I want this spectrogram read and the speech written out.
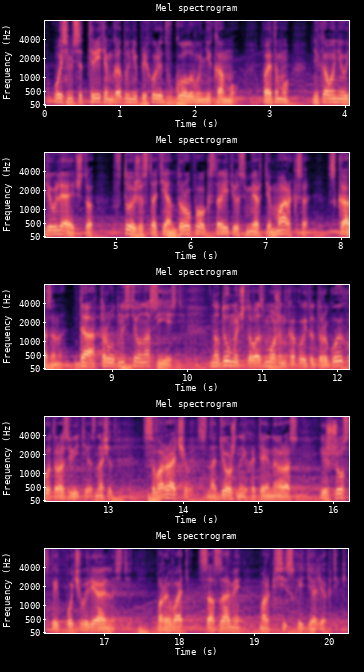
в 1983 году не приходит в голову никому. Поэтому никого не удивляет, что в той же статье Андропова к столетию смерти Маркса сказано «Да, трудности у нас есть, но думать, что возможен какой-то другой ход развития, значит сворачивать с надежной, хотя иной раз и жесткой почвы реальности, порывать с азами марксистской диалектики»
